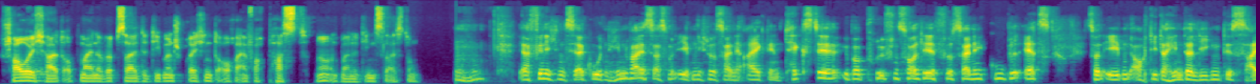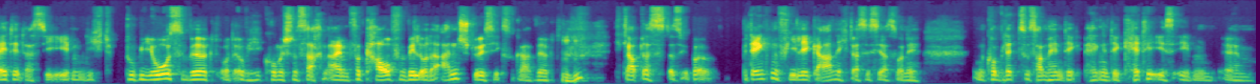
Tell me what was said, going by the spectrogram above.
schaue ich halt, ob meine Webseite dementsprechend auch einfach passt ne, und meine Dienstleistung. Mhm. Ja, finde ich einen sehr guten Hinweis, dass man eben nicht nur seine eigenen Texte überprüfen sollte für seine Google Ads, sondern eben auch die dahinterliegende Seite, dass sie eben nicht dubios wirkt oder irgendwelche komischen Sachen einem verkaufen will oder anstößig sogar wirkt. Mhm. Ich glaube, das, das über, bedenken viele gar nicht, dass es ja so eine, eine komplett zusammenhängende Kette ist, eben ähm,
